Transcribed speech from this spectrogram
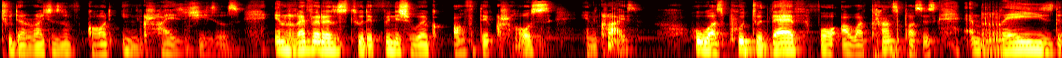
to the righteousness of God in Christ Jesus, in reference to the finished work of the cross in Christ, who was put to death for our trespasses and raised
